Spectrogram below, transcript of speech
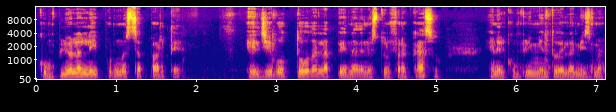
cumplió la ley por nuestra parte, Él llevó toda la pena de nuestro fracaso en el cumplimiento de la misma.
